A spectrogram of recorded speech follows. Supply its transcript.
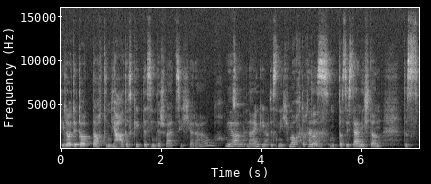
die Leute dort dachten, ja, das gibt es in der Schweiz sicher auch. Ja. So. Nein, gibt ja. es nicht, mach doch das. Und das ist eigentlich dann, das,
